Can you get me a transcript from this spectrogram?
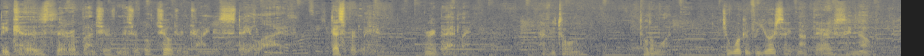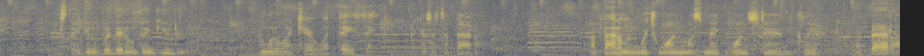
Because they're a bunch of miserable children trying to stay alive. Desperately and very badly. Have you told them? Told them what? That you're working for your sake, not theirs. I know. Yes, they do, but they don't think you do. And what do I care what they think? Because it's a battle. A battle in which one must make one stand clear. What battle?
